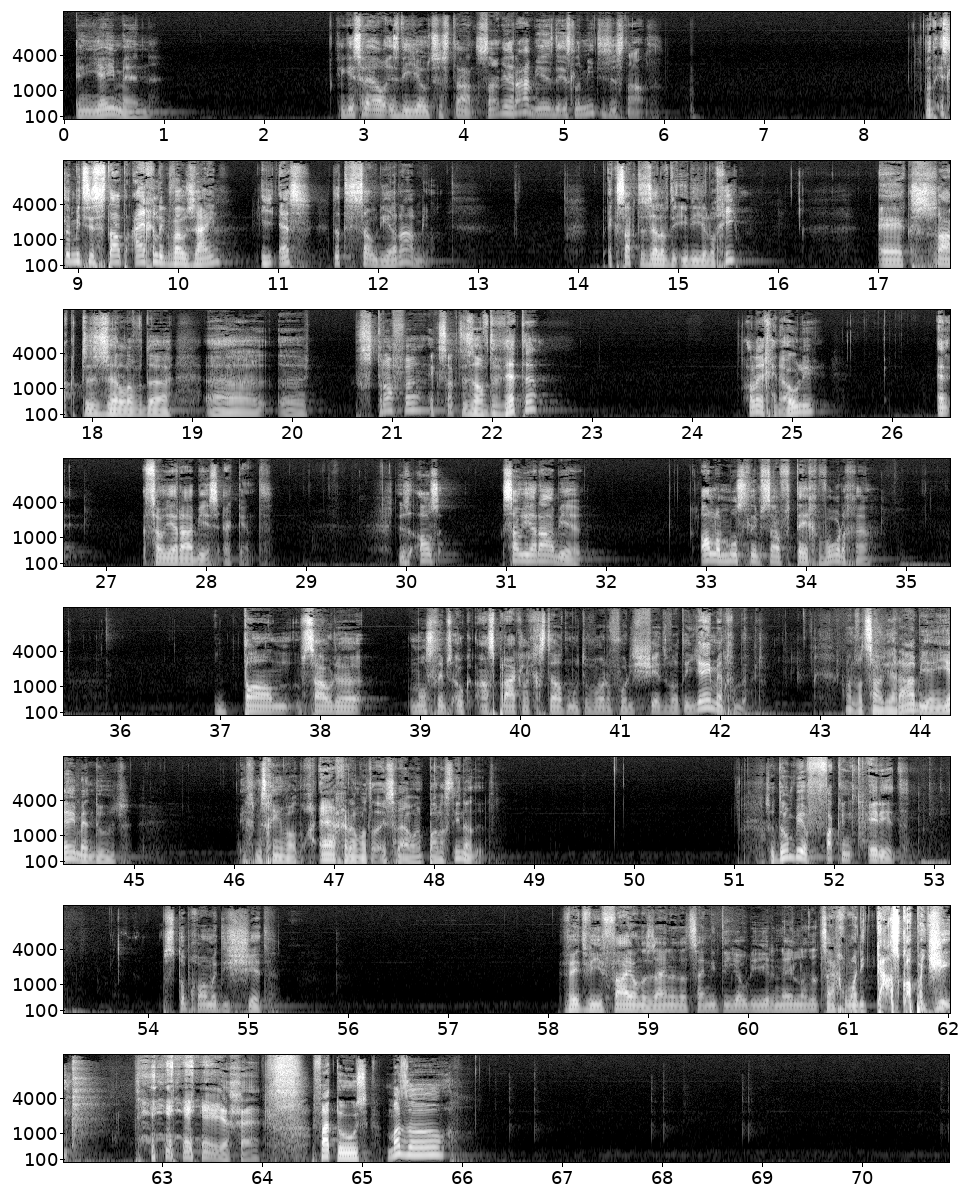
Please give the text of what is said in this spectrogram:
in Jemen. Kijk, Israël is de Joodse staat. Saudi-Arabië is de islamitische staat. Wat de islamitische staat eigenlijk wou zijn, IS, dat is Saudi-Arabië. Exact dezelfde ideologie. exact dezelfde eh, eh, straffen, exact dezelfde wetten. Alleen geen olie. Saudi-Arabië is erkend. Dus als Saudi-Arabië alle moslims zou vertegenwoordigen, dan zouden moslims ook aansprakelijk gesteld moeten worden voor die shit wat in Jemen gebeurt. Want wat Saudi-Arabië in Jemen doet, is misschien wel nog erger dan wat Israël en Palestina doet. So don't be a fucking idiot. Stop gewoon met die shit. Weet wie je vijanden zijn en dat zijn niet de joden hier in Nederland, dat zijn gewoon die kaaskoppen G. Fatous, mazzel.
